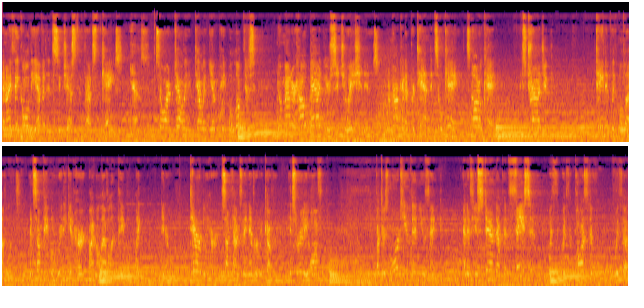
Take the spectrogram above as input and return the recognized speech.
And I think all the evidence suggests that that's the case. Yes. So I'm telling telling young people, look, there's no matter how bad your situation is, I'm not going to pretend it's okay. It's not okay. It's tragic, tainted with malevolence, and some people really get hurt by malevolent people, like you know, terribly hurt. Sometimes they never recover. It's really awful. But there's more to you than you think, and if you stand up and face it with with a positive, with a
